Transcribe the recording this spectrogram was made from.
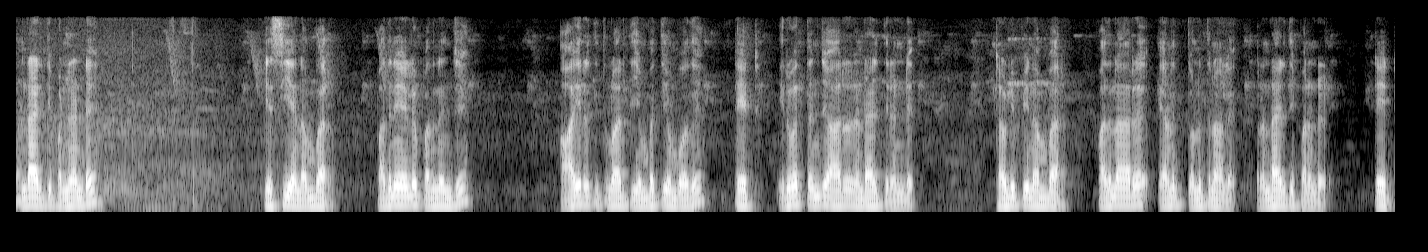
ரெண்டாயிரத்தி பன்னெண்டு எஸ்ஏ நம்பர் பதினேழு பதினஞ்சு ஆயிரத்தி தொள்ளாயிரத்தி எண்பத்தி ஒம்பது டேட் இருபத்தஞ்சு ஆறு ரெண்டாயிரத்தி ரெண்டு. டபிள்யூபி நம்பர் பதினாறு இரநூத்தி தொண்ணூற்றி நாலு ரெண்டாயிரத்தி பன்னெண்டு டேட்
